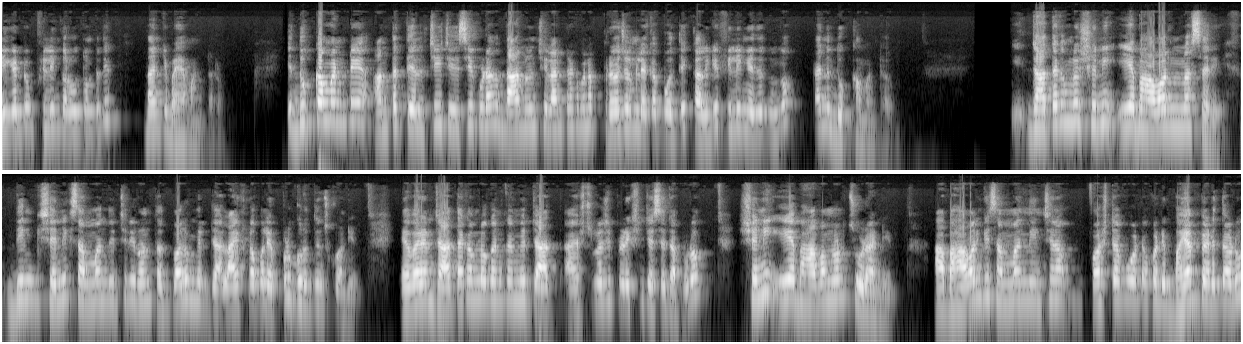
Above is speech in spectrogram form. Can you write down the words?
నెగటివ్ ఫీలింగ్ కలుగుతుంటుంది దానికి భయం అంటారు. ఈ దుఃఖం అంటే అంత తెలిసి చేసి కూడా దాని నుంచి ఇలాంటి రకమైన ప్రయోజనం లేకపోతే కలిగే ఫీలింగ్ ఏదైతుందో దాన్ని దుఃఖం అంటారు. ఈ జాతకంలో శని ఏ భావాలు ఉన్నా సరే దీనికి శనికి సంబంధించిన ఈ రెండు తత్వాలు మీరు లైఫ్ లోపల ఎప్పుడు గుర్తుంచుకోండి. ఎవరైనా జాతకంలో కనుక మీరు జా ఆస్ట్రాలజీ ప్రొడిక్షన్ చేసేటప్పుడు శని ఏ భావంలో చూడండి. ఆ భావానికి సంబంధించిన ఫస్ట్ ఆఫ్ ఆల్ ఒకటి భయం పెడతాడు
